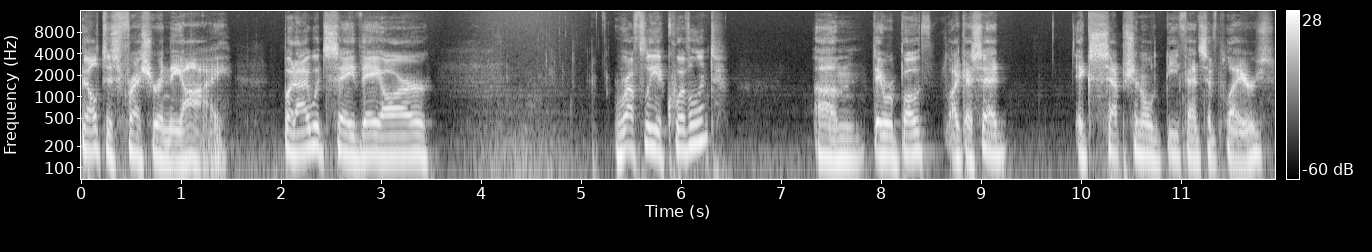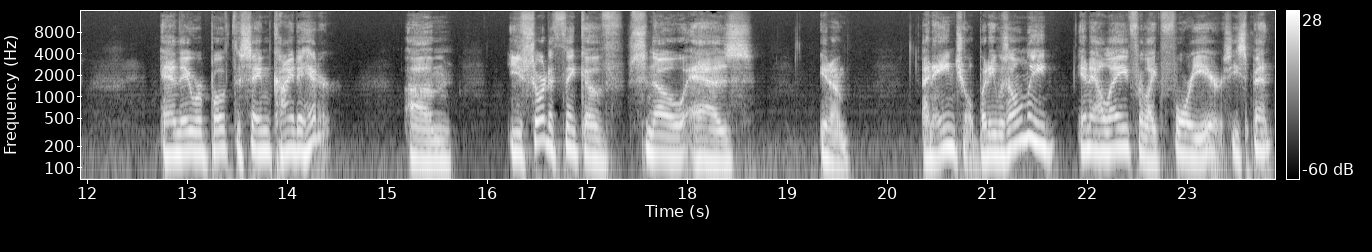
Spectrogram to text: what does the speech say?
Belt is fresher in the eye, but I would say they are roughly equivalent. Um, they were both, like I said, exceptional defensive players, and they were both the same kind of hitter. Um, you sort of think of Snow as, you know, an angel, but he was only in LA for like four years. He spent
